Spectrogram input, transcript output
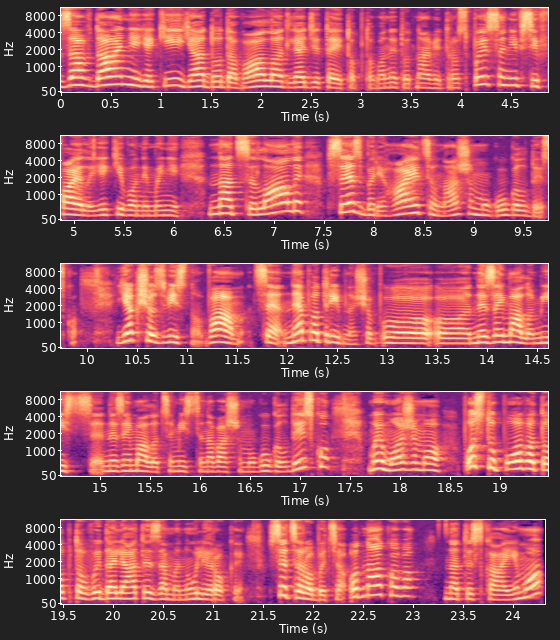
завдання, які я додавала для дітей. Тобто вони тут навіть розписані, всі файли, які вони мені надсилали, все зберігається у нашому Google диску. Якщо, звісно, вам це не потрібно, щоб е, е, не займало місце, не займало це місце на вашому Google диску, ми можемо поступово, тобто видаляти за минулі роки. Все це робиться однаково. Натискаємо,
